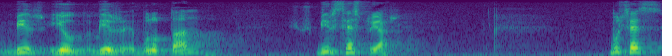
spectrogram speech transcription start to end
bir yıl bir buluttan bir ses duyar. Bu ses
